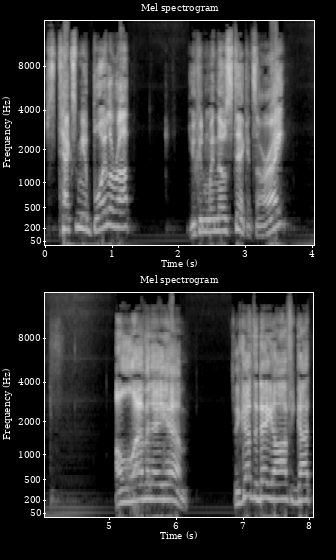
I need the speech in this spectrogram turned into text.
just text me a Boiler up. You can win those tickets, all right? 11 a.m. So you got the day off, you got,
